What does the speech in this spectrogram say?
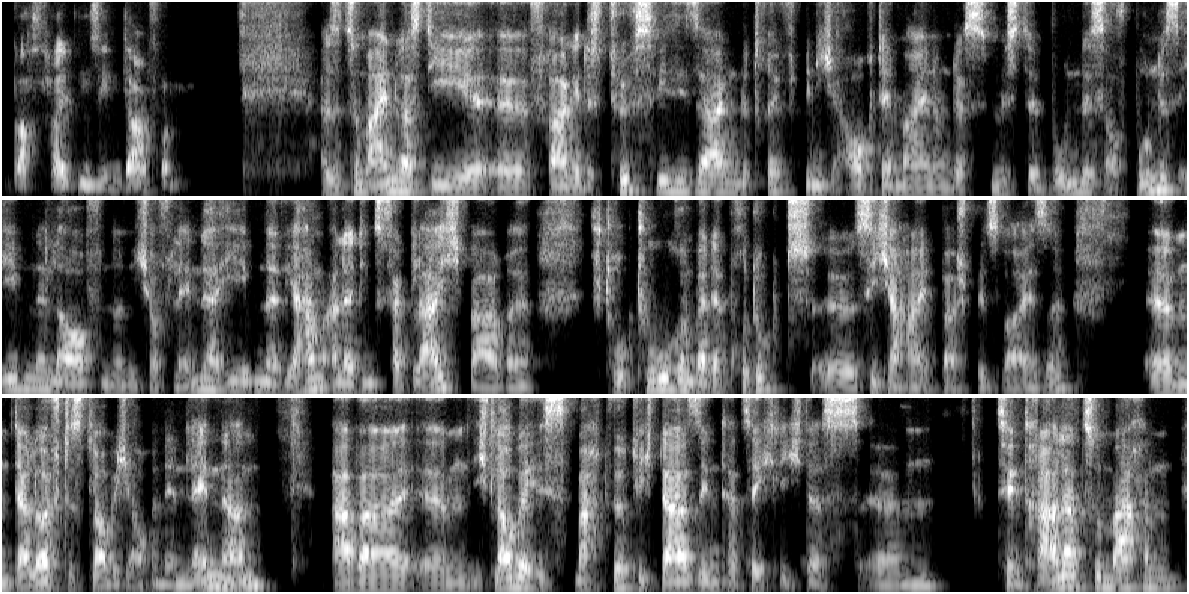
Was halten Sie davon? Also zum einen, was die äh, Frage des TÜVs, wie Sie sagen, betrifft, bin ich auch der Meinung, das müsste Bundes auf Bundesebene laufen und nicht auf Länderebene. Wir haben allerdings vergleichbare Strukturen bei der Produktsicherheit beispielsweise. Ähm, da läuft es, glaube ich, auch in den Ländern. Aber ähm, ich glaube, es macht wirklich da Sinn, tatsächlich das ähm, zentraler zu machen.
